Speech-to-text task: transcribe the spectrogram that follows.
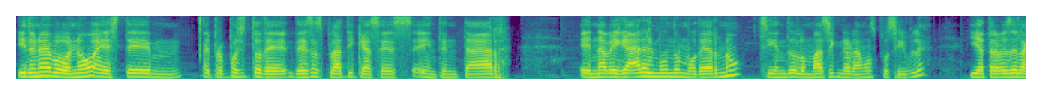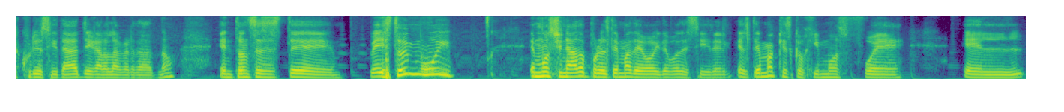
Y de nuevo, ¿no? Este, mm, el propósito de, esas pláticas es intentar eh, navegar el mundo moderno siendo lo más ignoramos posible y a través de la curiosidad llegar a la verdad, ¿no? Entonces, este, estoy muy emocionado por el tema de hoy, debo decir. El, tema que escogimos fue el,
